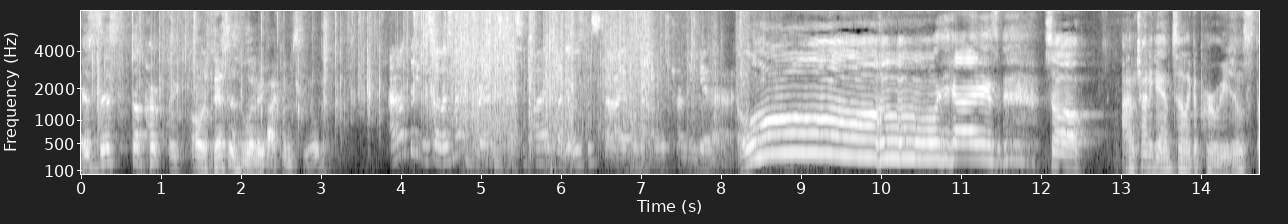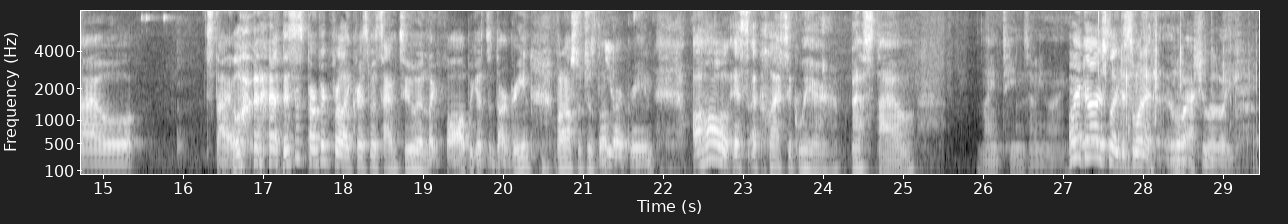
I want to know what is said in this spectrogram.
is this the per? Oh, this is literally vacuum sealed. I don't think so. It's not brand specified, but it was the style that I was trying to get at. Oh, you guys. So I'm trying to get into like a Parisian style style. this is perfect for like Christmas time too and like fall because the dark green, but I also just love Yeah. dark green. Oh, it's a classic wear, best style. 1979. Oh my gosh, like this is what it, it will actually look like.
